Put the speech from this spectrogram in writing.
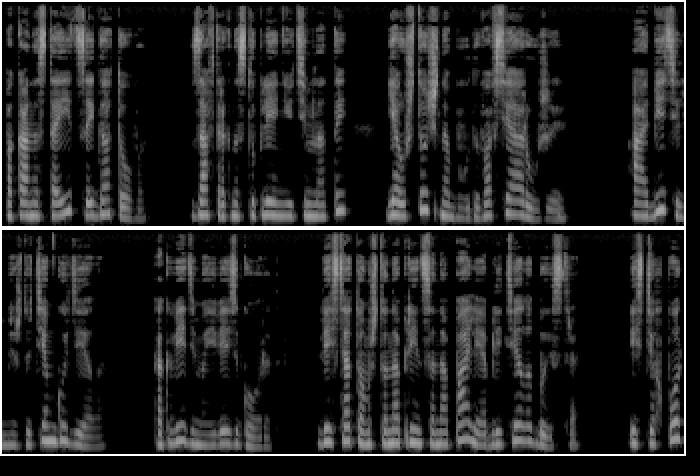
пока настоится и готово. Завтра к наступлению темноты я уж точно буду во всеоружии. А обитель между тем гудела, как, видимо, и весь город. Весть о том, что на принца напали, облетела быстро. И с тех пор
